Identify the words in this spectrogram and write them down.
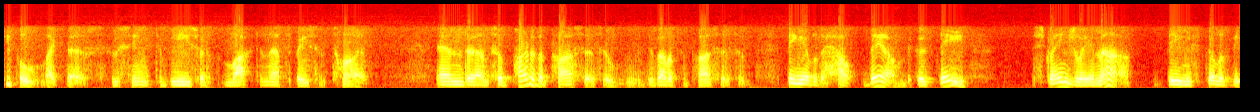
people like this who seem to be sort of locked in that space of time. And um, so part of the process, or we developed the process of being able to help them because they, strangely enough, being still of the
